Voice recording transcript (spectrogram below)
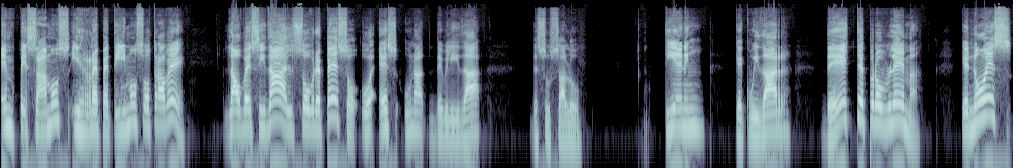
empezamos y repetimos otra vez. La obesidad, el sobrepeso es una debilidad de su salud. Tienen que cuidar de este problema, que no es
